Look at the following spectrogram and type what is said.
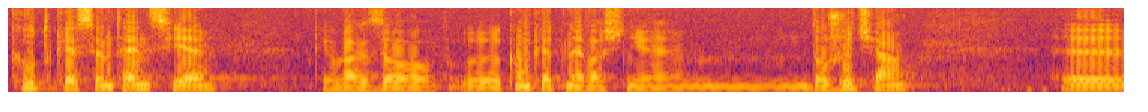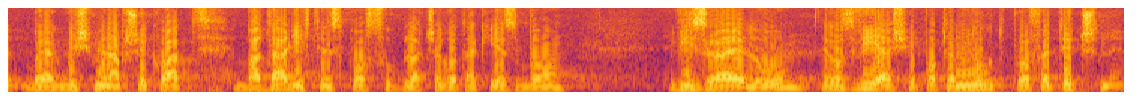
krótkie sentencje, bardzo konkretne właśnie mm, do życia, bo jakbyśmy na przykład badali w ten sposób, dlaczego tak jest, bo w Izraelu rozwija się potem nurt profetyczny.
